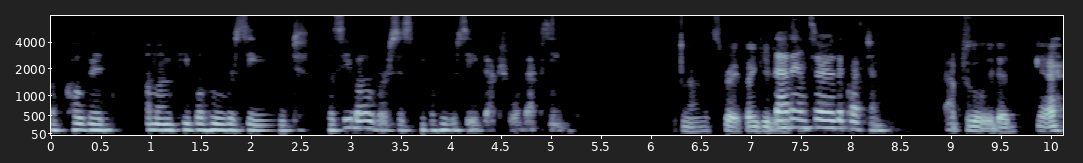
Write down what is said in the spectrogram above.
of COVID among people who received placebo versus people who received actual vaccine. No, that's great. Thank you. Did that answer the question? Absolutely did. Yeah.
